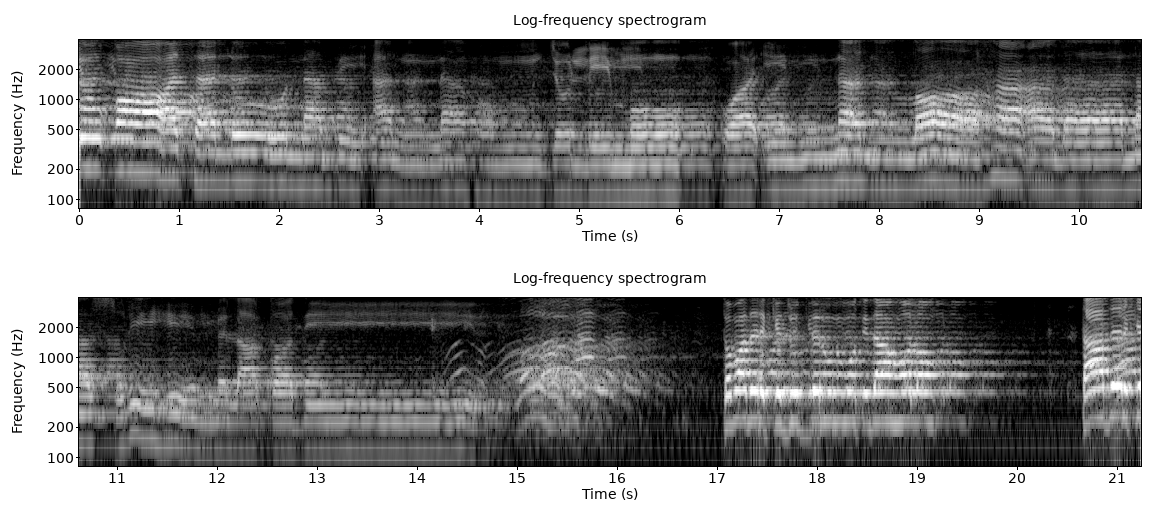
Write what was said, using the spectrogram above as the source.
ইউকাতালুনা। বিআন্নাহুম জুলিমু ওয়া ইন্নাল্লাহা আলা নাসরিহিম লাকাদির তোমাদেরকে যুদ্ধের অনুমতি দেওয়া হলো। তাদেরকে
